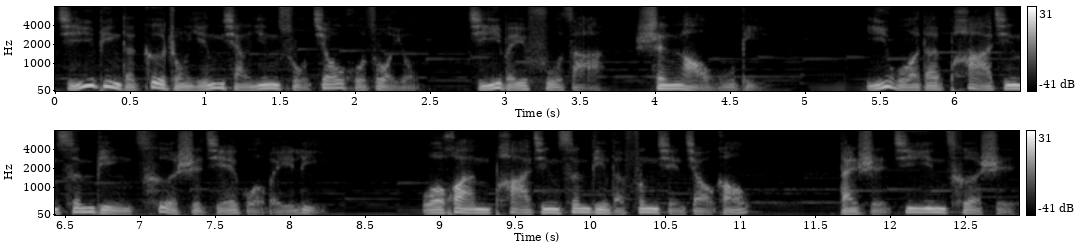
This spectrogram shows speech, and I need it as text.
疾病的各种影响因素交互作用极为复杂、深奥无比。以我的帕金森病测试结果为例，我患帕金森病的风险较高，但是基因测试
